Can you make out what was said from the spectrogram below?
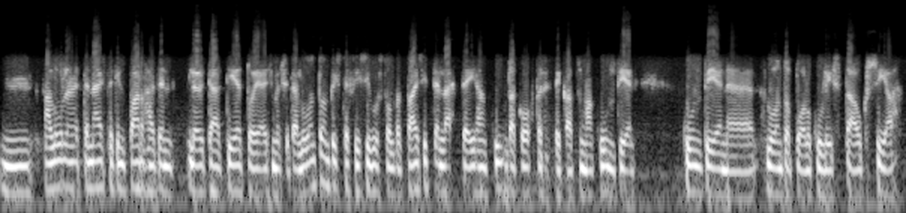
Mm, mä luulen, että näistäkin parhaiten löytää tietoja esimerkiksi sitä luontoon.fi-sivustolta tai sitten lähtee ihan kuntakohtaisesti katsomaan kuntien, kuntien luontopolkulistauksia –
